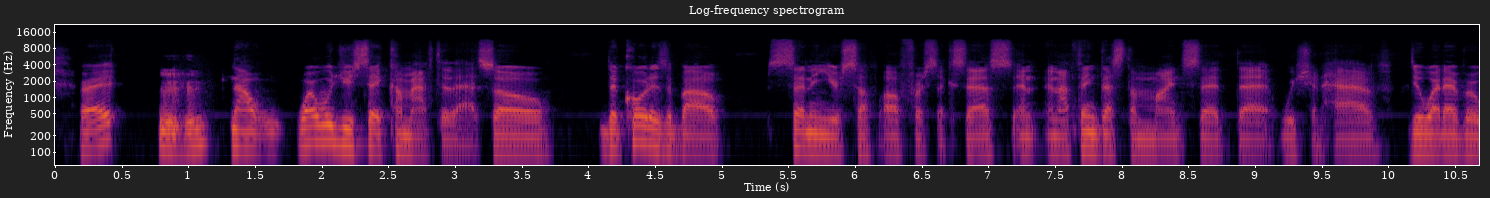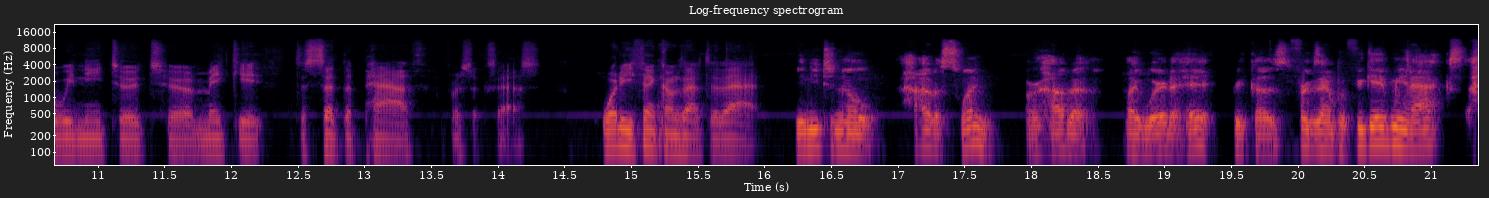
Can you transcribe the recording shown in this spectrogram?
right hmm now, what would you say come after that? So the quote is about setting yourself up for success, and and I think that's the mindset that we should have. Do whatever we need to to make it to set the path for success. What do you think comes after that? You need to know how to swing or how to like where to hit. Because, for example, if you gave me an axe,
